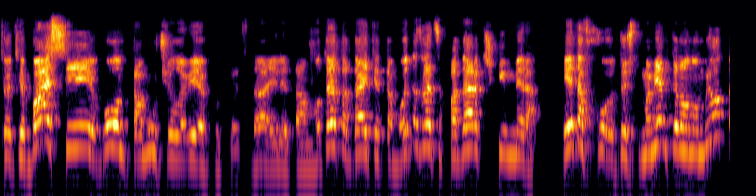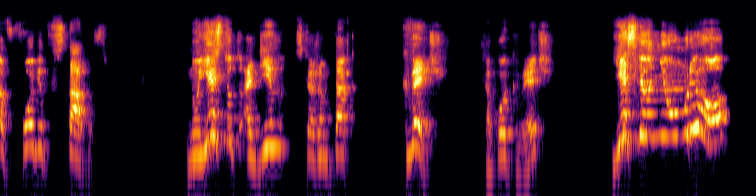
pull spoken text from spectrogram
тете Баси вон тому человеку, то есть, да, или там вот это дайте тому. Это называется подарок мира. Это входит, то есть момент, когда он умрет, это входит в статус. Но есть тут один, скажем так, квеч. Какой квеч? Если он не умрет,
